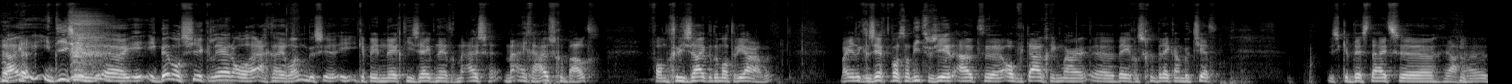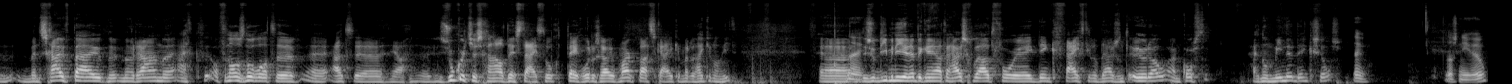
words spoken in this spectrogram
Nou, in die zin, uh, ik ben wel circulair al eigenlijk heel lang. Dus uh, ik heb in 1997 mijn, huis, mijn, eigen huis gebouwd van gerecyclede materialen. Maar eerlijk gezegd was dat niet zozeer uit uh, overtuiging, maar wegens gebrek aan budget. Dus ik heb destijds ja, mijn schuifpui, met mijn ramen, eigenlijk van alles nog wat uit ja, zoekertjes gehaald destijds toch. Tegenwoordig zou je op Marktplaats kijken, maar dat had je nog niet. Nee. Dus op die manier heb ik inderdaad een huis gebouwd voor, ik denk, 25.000 euro aan kosten. Eigenlijk nog minder, denk ik zelfs. Nee. Dat is niet veel.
